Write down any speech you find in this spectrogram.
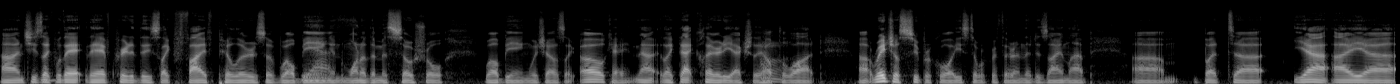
Uh, and she's like, well, they they have created these like five pillars of well being, and one of them is social well being, which I was like, oh, okay. Now, like that clarity actually helped a lot. Uh, Rachel's super cool. I used to work with her in the design lab. Um, but uh, yeah, I uh,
